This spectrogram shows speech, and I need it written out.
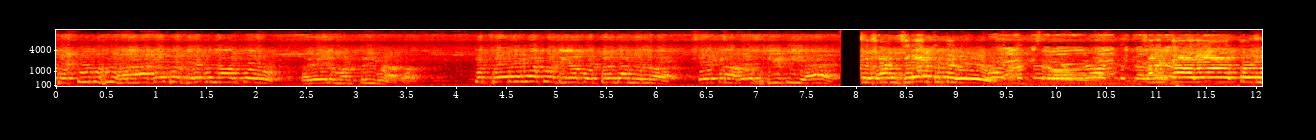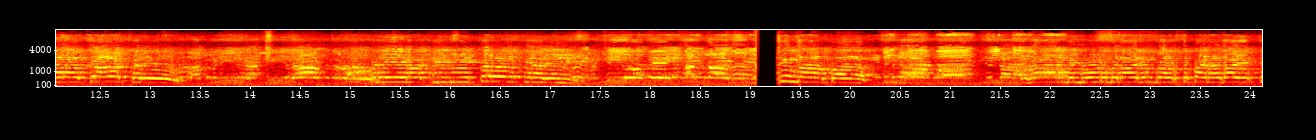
ਬਿੱਟੂ ਤੁਸੀਂ ਹਰਾ ਕੇ ਭੇਜੇ ਪੰਜਾਬ ਤੋਂ ਰੇਲ ਮੰਤਰੀ ਬਣਾਤਾ। ਕਿੱਥੇ ਰਹੇਗਾ ਤੁਹਾਡੀਆਂ ਵੋਟਾਂ ਦਾ ਮੁੱਲ? ਇਹ ਭਰਾਵੋ ਸੀਟ ਹੀ ਹੈ। ਸੰਸ ਰੱਦ ਕਰੋ। ਸਰਕਾਰਾਂ ਤੋਂ ਨਾ ਜਾ ਕਰੋ। ਆਪਣੀ ਰਾਖੀ ਦੀ ਕਰੋ ਤਿਆਰੀ ਜਿੰਦਾਬਾਦ ਜਿੰਦਾਬਾਦ ਜਿੰਦਾਬਾਦ ਮਜ਼ਦੂਰ ਮੁਲਾਜ਼ਮ ਵਰਤ ਭਾਰਾਂ ਦਾ ਇੱਕ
